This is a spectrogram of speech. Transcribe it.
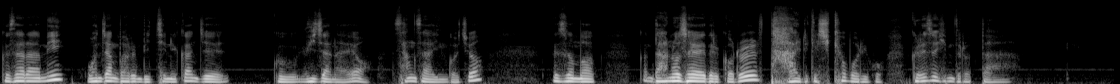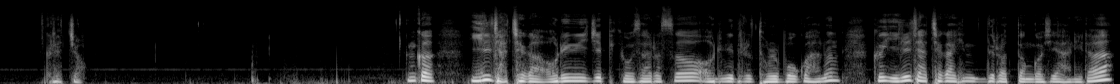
그 사람이 원장 바로 미치니까 이제 그 위잖아요. 상사인 거죠. 그래서 막 나눠서 해야 될 거를 다 이렇게 시켜버리고 그래서 힘들었다. 그랬죠. 그러니까 일 자체가 어린이집 교사로서 어린이들을 돌보고 하는 그 일 자체가 힘들었던 것이 아니라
